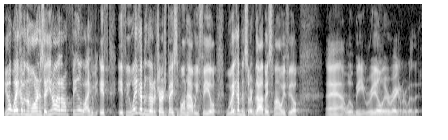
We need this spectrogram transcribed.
You don't wake up in the morning and say, you know, I don't feel like, if, if we wake up and go to church based upon how we feel, we wake up and serve God based upon how we feel, eh, we'll be real irregular with it.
